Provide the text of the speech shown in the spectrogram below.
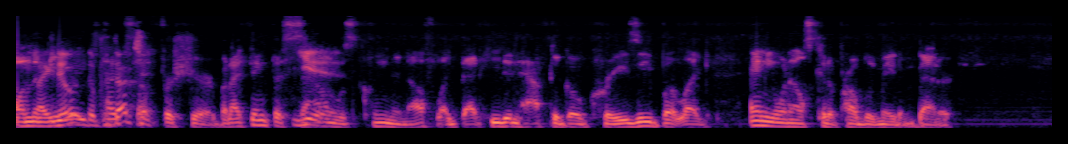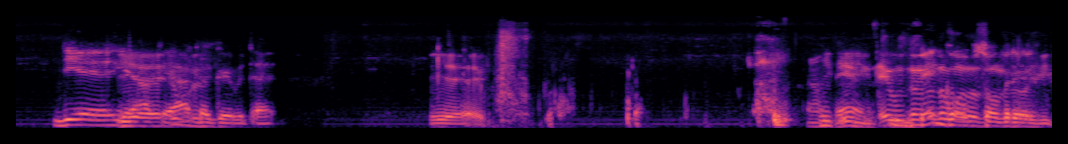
On the Like, new the- age the type production- stuff for sure, but I think the sound Yeah. was clean enough like that he didn't have to go crazy, but like anyone else could have probably made him better. Yeah, yeah, Yeah, okay, I could agree with that. Yeah, Oh, damn, it was big another one of gulps those over there. where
